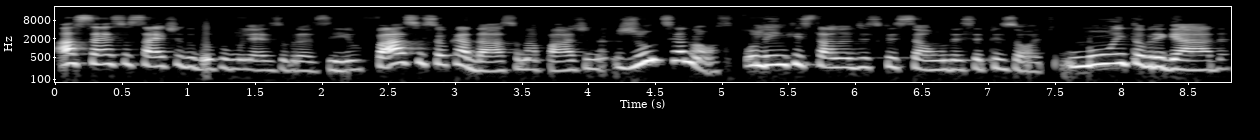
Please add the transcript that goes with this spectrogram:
acesse o site do Grupo Mulheres do Brasil, faça o seu cadastro na página Junte-se a nós. O link está na descrição desse episódio. Muito obrigada.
